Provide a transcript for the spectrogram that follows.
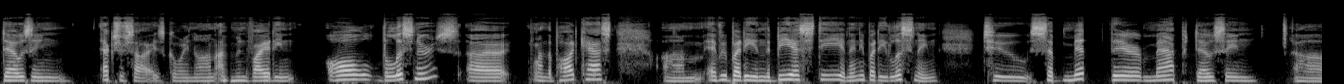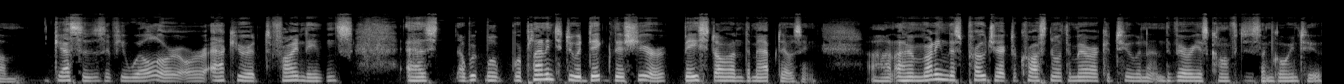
dowsing exercise going on. I'm inviting all the listeners uh, on the podcast, um, everybody in the BSD, and anybody listening to submit their map dowsing um, guesses, if you will, or, or accurate findings. As uh, we're, we're, planning to do a dig this year based on the map dowsing. Uh, I'm running this project across North America too, and, and, the various conferences I'm going to.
